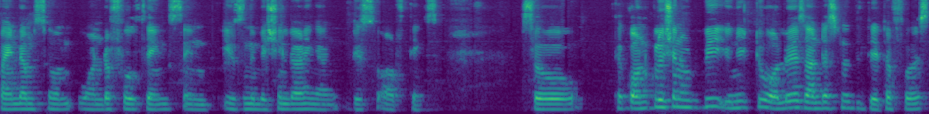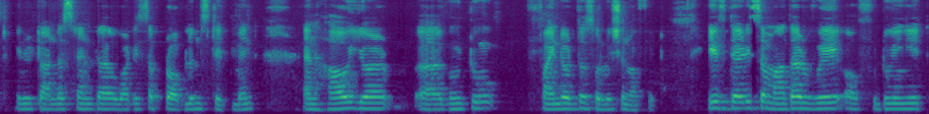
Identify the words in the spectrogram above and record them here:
find out some wonderful things in using the machine learning and this sort of things. So the conclusion would be you need to always understand the data first. You need to understand the, what is the problem statement and how you're uh, going to find out the solution of it. If there is some other way of doing it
